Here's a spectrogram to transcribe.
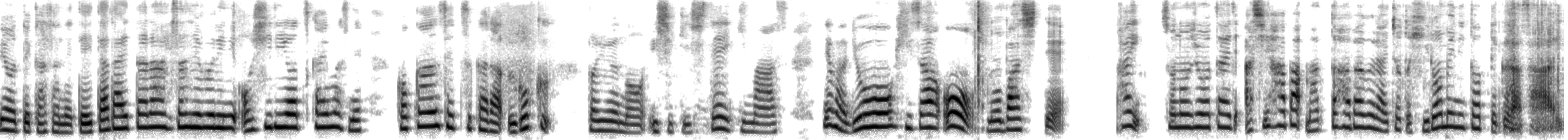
両手重ねていただいたら、久しぶりにお尻を使いますね。股関節から動くというのを意識していきます。では、両膝を伸ばして、はい。その状態で足幅、マット幅ぐらいちょっと広めにとってください。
